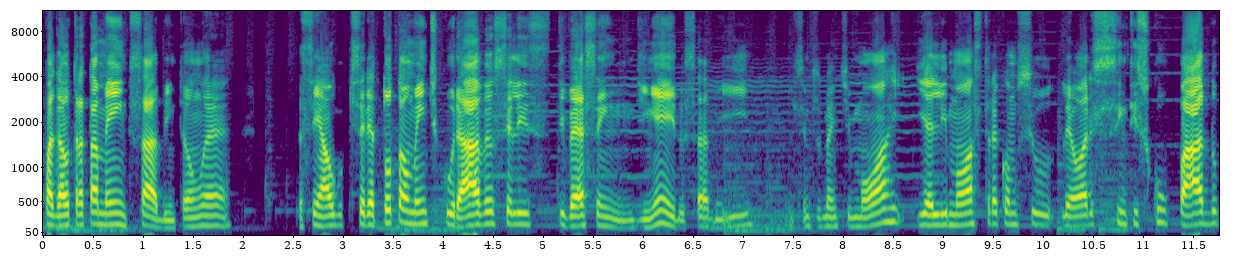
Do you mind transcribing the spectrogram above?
pagar o tratamento, sabe? Então é assim, algo que seria totalmente curável se eles tivessem dinheiro, sabe? E ele simplesmente morre e ali mostra como se o Leório se sentisse culpado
